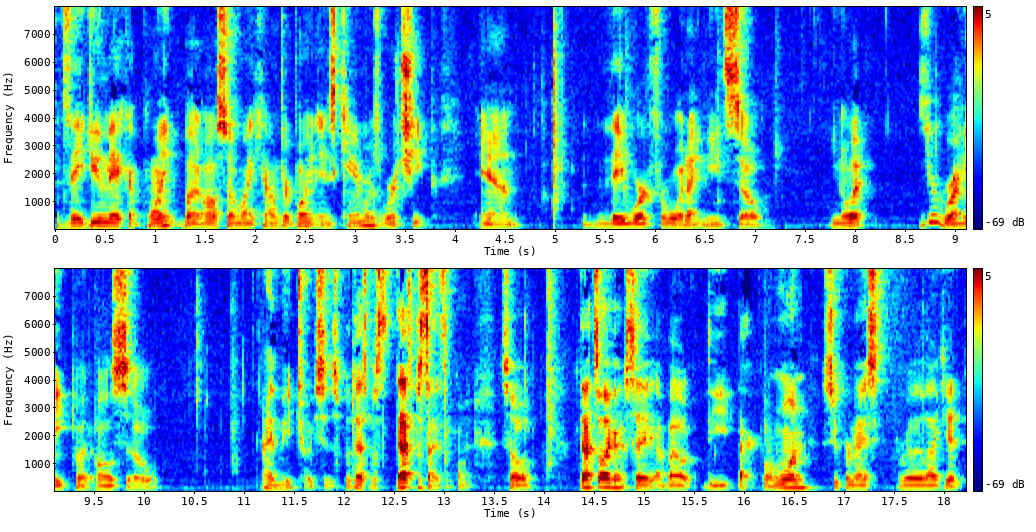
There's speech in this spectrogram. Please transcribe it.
they do make a point, but also my counterpoint is cameras were cheap. And they work for what I need. So, you know what? You're right, but also I made choices. But that's that's besides the point. So that's all I got to say about the Backbone One. Super nice. I really like it.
